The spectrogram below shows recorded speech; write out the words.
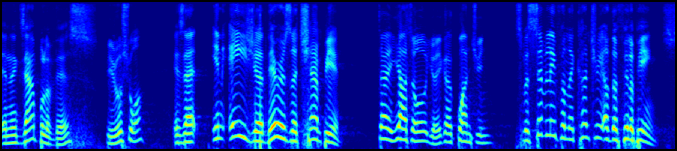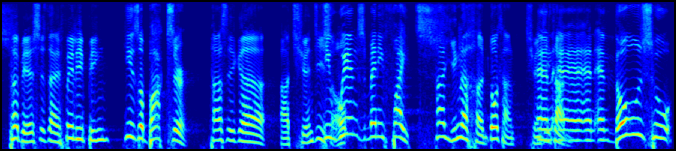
an example of this 比如说 is that in Asia there is a champion, 在亚洲有一个冠军， specifically from the country of the Philippines. 特别是在菲律宾， He is a boxer. 他是一个啊、拳击 He 手， wins many fights. 他赢了很多场拳 And, 击战。 and, and those who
